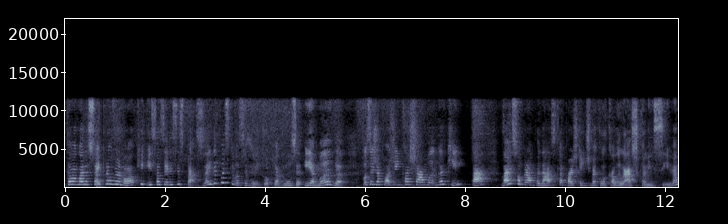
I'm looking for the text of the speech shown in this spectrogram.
Então, agora é só ir pro overlock e fazer esses passos. Aí, depois que você montou aqui a blusa e a manga, você já pode encaixar a manga aqui, tá? Vai sobrar um pedaço, que é a parte que a gente vai colocar o elástico ali em cima.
